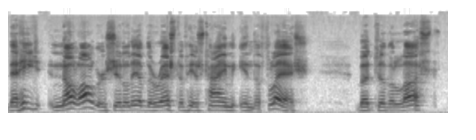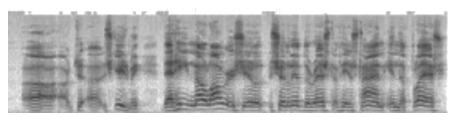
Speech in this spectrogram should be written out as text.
that he no longer should live the rest of his time in the flesh, but to the lust, uh, to, uh, excuse me, that he no longer should, should live the rest of his time in the flesh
